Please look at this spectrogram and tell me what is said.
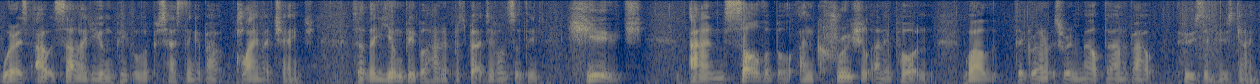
whereas outside young people were protesting about climate change. So the young people had a perspective on something huge and solvable and crucial and important, while the grown-ups were in meltdown about who's in whose gang.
